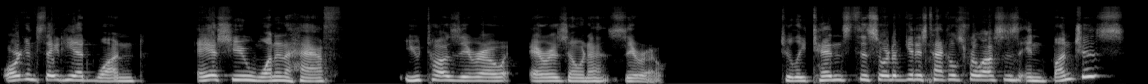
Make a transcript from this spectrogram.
Oregon State, he had one. ASU, one and a half. Utah, zero. Arizona, zero. Tuli tends to sort of get his tackles for losses in bunches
